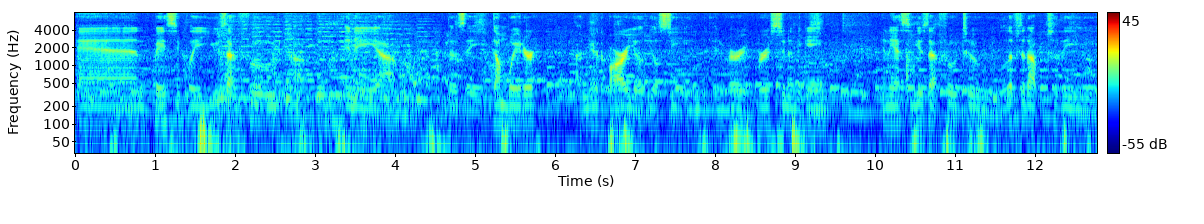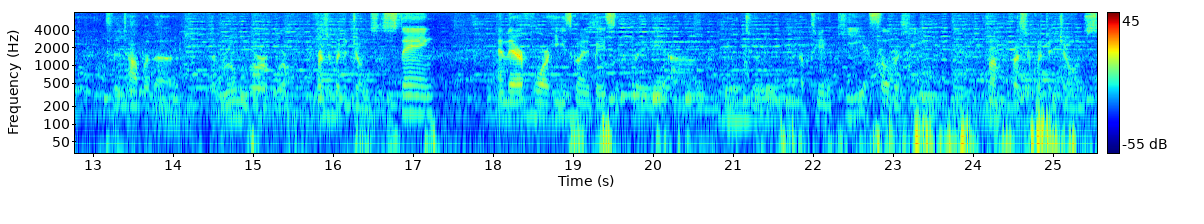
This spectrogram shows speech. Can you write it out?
and basically use that food uh, in a. Um, there's a dumbwaiter uh, near the bar. You'll you'll see very very soon in the game, and he has to use that food to lift it up to the to the top of the, the room where, where Professor Quentin Jones is staying, and therefore he's going to basically um, be able to obtain a key, a silver key, from Professor Quentin Jones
